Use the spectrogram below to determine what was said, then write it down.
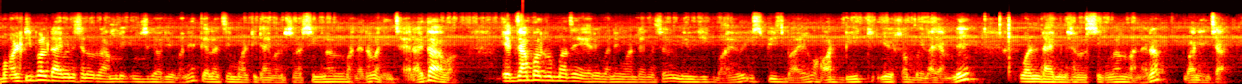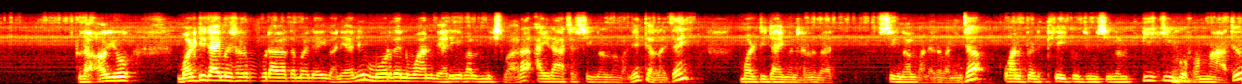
मल्टिपल डाइमेन्सनहरू हामीले युज गऱ्यो भने त्यसलाई चाहिँ मल्टी डाइमेन्सनल सिग्नल भनेर भनिन्छ है त अब। एक्जाम्पल रूपमा चाहिँ हेऱ्यो भने वान डाइमेन्सनल म्युजिक भयो स्पिच भयो हट बिट यो सबैलाई हामीले वान डाइमेन्सनल सिग्नल भनेर भनिन्छ। ल अब यो मल्टी डाइमेन्सनलको कुरा गर्दा मैले यही भनिहालेँ more than one variable mix भएर आइरहेको छ सिग्नलमा भने त्यसलाई चाहिँ मल्टी डाइमेन्सनल सिग्नल भनेर भनिन्छ। वान पोइन्ट थ्रीको जुन सिग्नल पिक्युको फर्ममा आएको थियो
